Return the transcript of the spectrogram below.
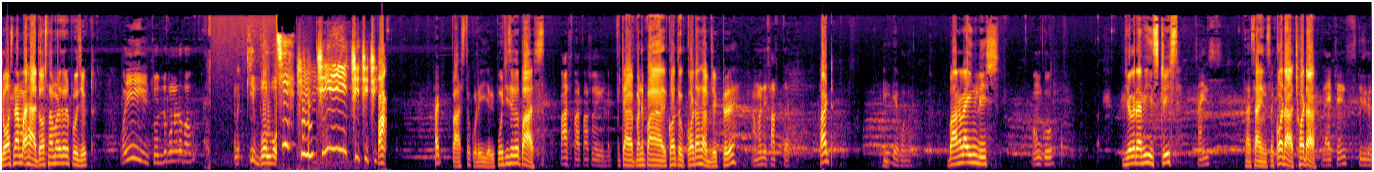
দশ নাম্বার হ্যাঁ দশ নাম্বারে ধরে প্রজেক্ট ওই চোদ্দ পনেরো পাবো। ছি ছি ছি হাট পাস তো করেই যাবি। পঁচিশে তো পাস পাস পাস পাস হয়ে গেছে। মানে পা- কত কটা সাবজেক্ট তোরে? আমাদের সাতটা। হাট। বাংলা ইংলিশ। অঙ্ক। জিওগ্রাফি হিস্ট্রি সায়েন্স হ্যাঁ সায়েন্স কটা? ছটা? লাইফ সায়েন্স ফিজিক্যাল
